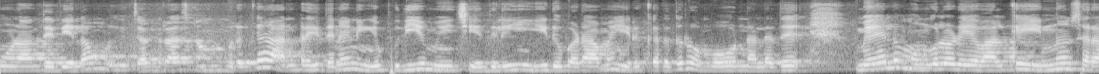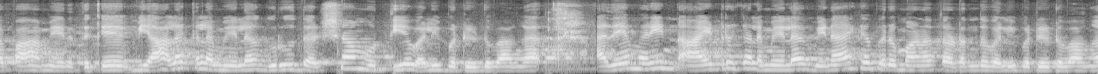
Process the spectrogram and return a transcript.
மூணாம் தேதியெல்லாம் உங்களுக்கு சந்திராஷ்டமம் இருக்குது அன்றைய தினம் நீங்கள் புதிய முயற்சி எதுலேயும் ஈடுபடாமல் இருக்கிறது ரொம்பவும் நல்லது. மேலும் உங்களுடைய வாழ்க்கை இன்னும் சிறப்பாக அமையறதுக்கு வியாழக்கிழமையில் குரு தட்சிணாமூர்த்தியை வழிபட்டுடுவாங்க அதே மாதிரி ஞாயிற்றுக்கிழமையில் விநாயகர் பெருமானை தொடர்ந்து வழிபட்டுடுவாங்க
